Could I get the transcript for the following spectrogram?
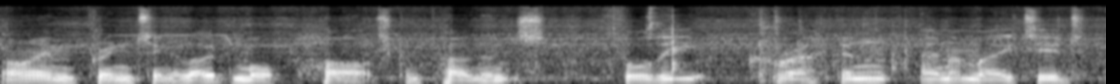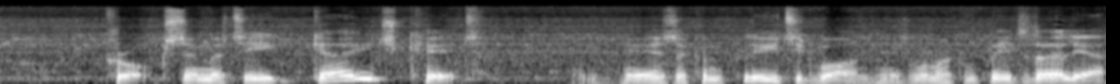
I'm printing a load more parts, components for the Kraken animated proximity gauge kit. And here's a completed one. Here's one I completed earlier.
